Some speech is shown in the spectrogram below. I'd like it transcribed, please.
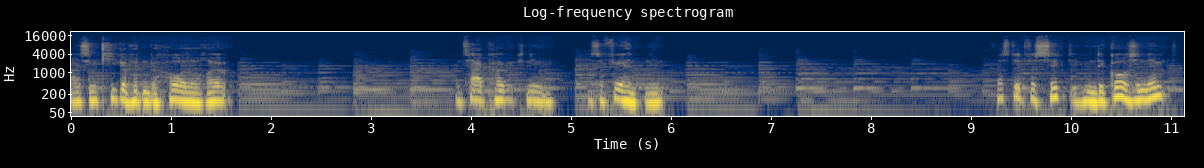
Martin kigger på den behårede røv. Han tager kokkekniven, og så fører han den ind. Først lidt forsigtigt, men det går så nemt.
